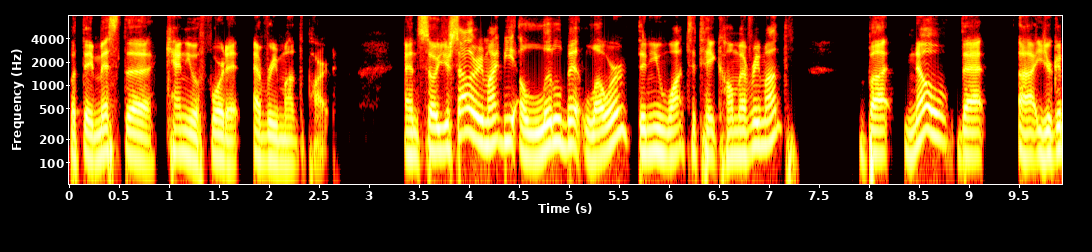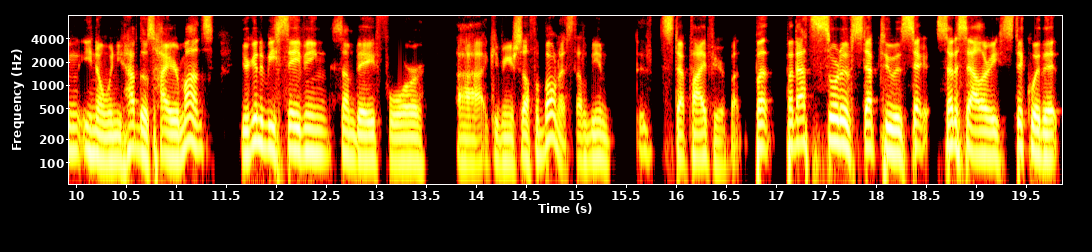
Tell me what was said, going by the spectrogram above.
but they missed the can you afford it every month part. And so your salary might be a little bit lower than you want to take home every month, but know that uh, you're going to, you know, when you have those higher months, you're going to be saving someday for uh, giving yourself a bonus. That'll be in, step five here but but but that's sort of step two is set, set a salary stick with it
